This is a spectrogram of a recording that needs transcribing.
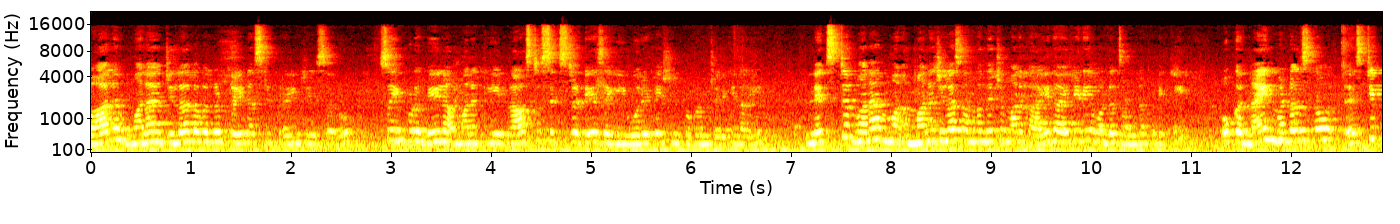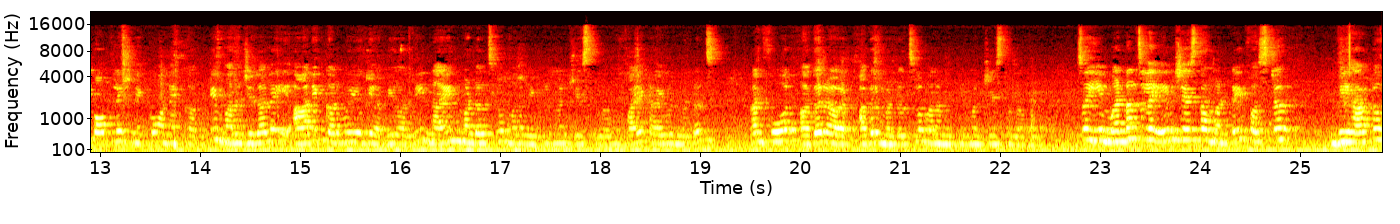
వాళ్ళ మన జిల్లా లెవెల్లో ట్రైనర్స్ని ట్రైన్ చేశారు. సో ఇప్పుడు వీళ్ళ మనకి లాస్ట్ సిక్స్ డేస్ ఈ ఓరియంటేషన్ ప్రోగ్రామ్ జరిగినాయి. నెక్స్ట్ మన మన జిల్లా సంబంధించి మనకు ఐదు ఐటీడీఏ మండల్స్ ఉన్నప్పటికీ ఒక నైన్ మండల్స్లో ఎస్టీ పాపులేషన్ ఎక్కువ ఉన్నాయి కాబట్టి మన జిల్లాలో ఈ ఆది కర్మయోగి అభియాన్ని నైన్ మండల్స్లో మనం ఇంప్లిమెంట్ చేస్తున్నాము. Five tribal mandals and four other other మండల్స్లో మనం ఇంప్లిమెంట్ చేస్తున్నాము. సో ఈ మండల్స్లో ఏం చేస్తామంటే first we have to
